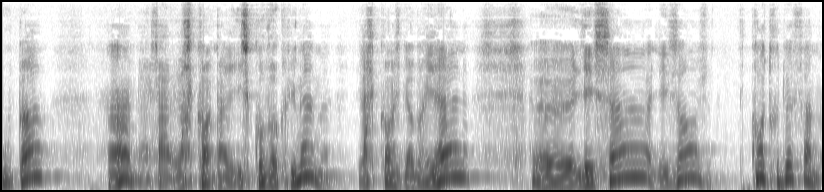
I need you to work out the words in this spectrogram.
ou pas hein, ben, ben, il se convoque lui-même l'archange Gabriel, euh, les saints, les anges, contre deux femmes.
